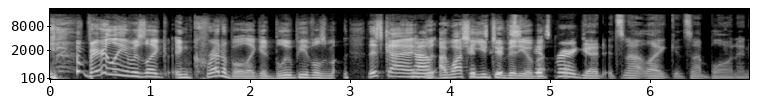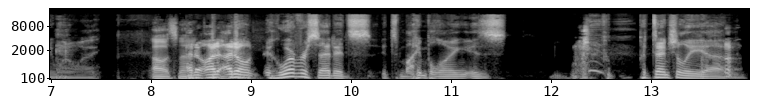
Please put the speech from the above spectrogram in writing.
Apparently, it was like incredible. Like it blew people's. mi- This guy, No, I watched a YouTube it's- video about. It's very good. It's not like it's not blowing anyone away. Oh, it's not. I don't. I, I don't. Whoever said it's it's mind blowing is potentially um,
